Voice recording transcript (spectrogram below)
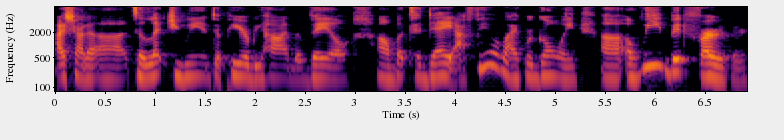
I try to uh, to let you in to peer behind the veil. Um, but today I feel like we're going uh, a wee bit further,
